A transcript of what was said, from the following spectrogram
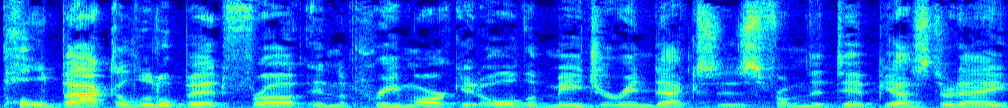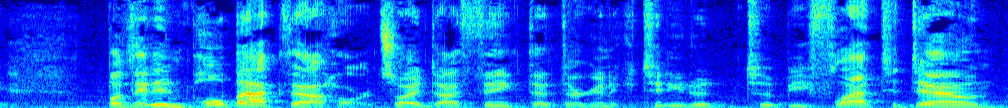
pulled back a little bit from in the pre-market, all the major indexes from the dip yesterday but they didn't pull back that hard. So I, I think that they're going to continue to, to be flat to down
